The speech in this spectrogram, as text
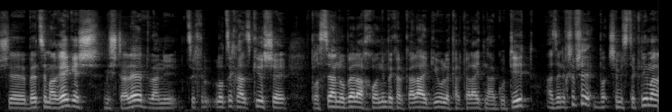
שבעצם הרגש משתלט, ואני צריך, לא צריך להזכיר שפרסי הנובל האחרונים בכלכלה הגיעו לכלכלה התנהגותית. אז אני חושב שמסתכלים על,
